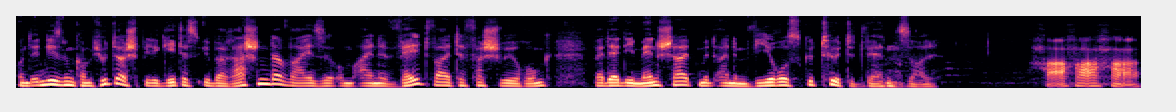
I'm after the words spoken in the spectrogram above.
Und in diesem Computerspiel geht es überraschenderweise um eine weltweite Verschwörung, bei der die Menschheit mit einem Virus getötet werden soll. Hahaha. Ha, ha.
